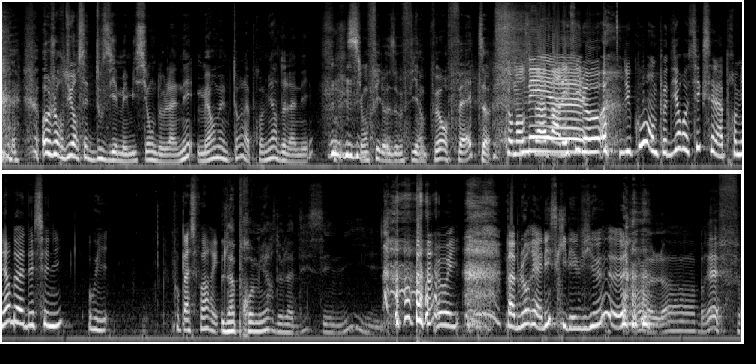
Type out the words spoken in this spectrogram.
Aujourd'hui, en cette douzième émission de l'année, mais en même temps la première de l'année, si on philosophie un peu en fait. Commence Mais, pas par les euh, philos. Du coup, on peut dire aussi que c'est la première de la décennie. Oui. Faut pas se foirer. La première de la décennie. oui. Pablo réalise qu'il est vieux. Oh là là, bref.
